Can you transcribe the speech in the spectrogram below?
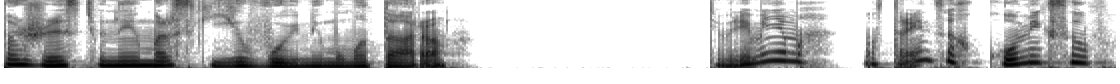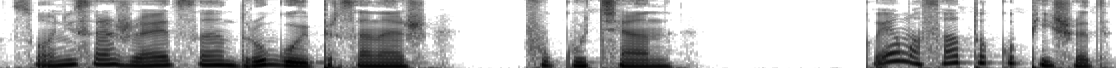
«Божественные морские войны Маматара». Тем временем на страницах комиксов Сони сражается другой персонаж – Фукучан. Кояма Сатоку пишет,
